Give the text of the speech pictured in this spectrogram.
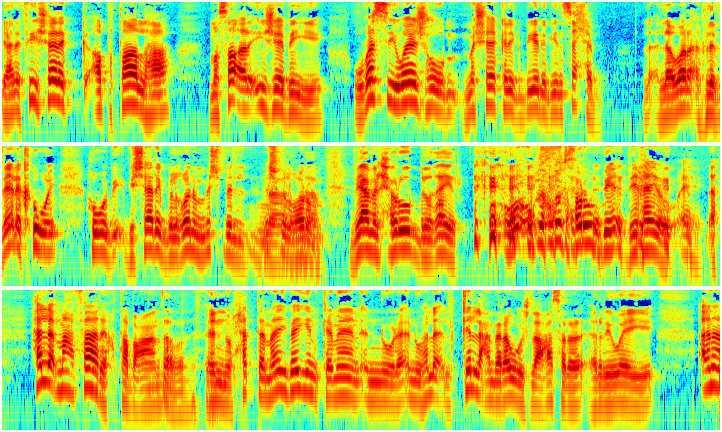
يعني في شرك أبطالها مصائر إيجابية وبس يواجهوا مشاكل كبيرة بينسحب لورق لذلك هو هو بي- بيشارك بالغنم مش بال مش نعم، بالغرم نعم. بيعمل حروب بالغير. وبيخوض حروب بغيره. إيه. هلأ مع فارق طبعا طبعا. إنه حتى ما يبين كمان إنه لأنه هلأ الكل عم يروج لعصر الرواية. أنا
